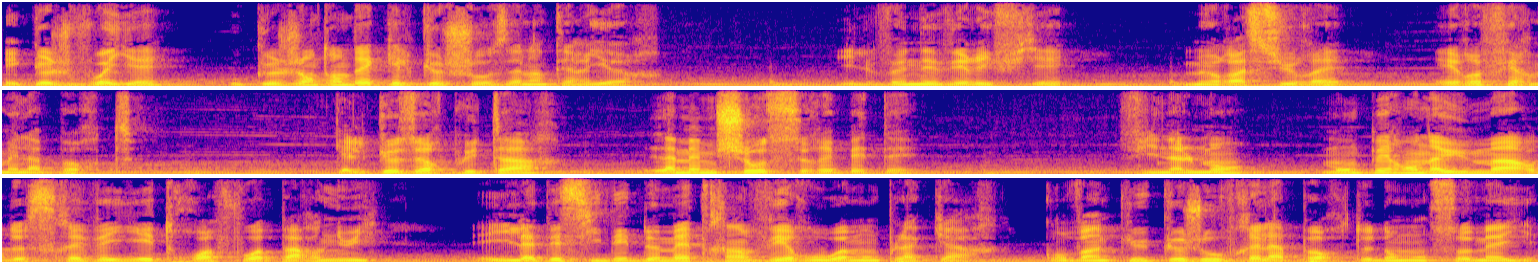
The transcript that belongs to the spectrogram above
et que je voyais ou que j'entendais quelque chose à l'intérieur. Il venait vérifier, me rassurait et refermait la porte. Quelques heures plus tard, la même chose se répétait. Finalement, mon père en a eu marre de se réveiller trois fois par nuit, et il a décidé de mettre un verrou à mon placard, convaincu que j'ouvrais la porte dans mon sommeil,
